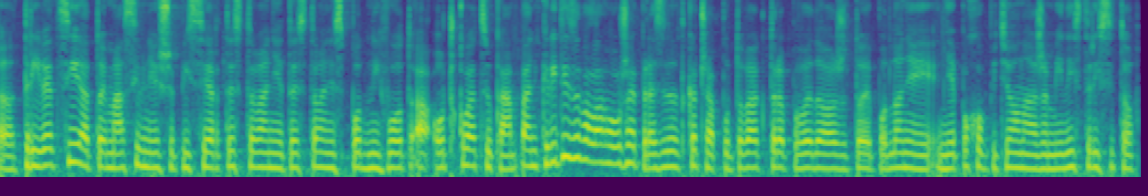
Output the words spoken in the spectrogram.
e, tri veci, a to je masívnejšie PCR testovanie, testovanie spodných vod a očkovaciu kampaň. Kritizovala ho už aj prezidentka Čaputová, ktorá povedala, že to je podľa nej nepochopiteľné, že ministri si to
